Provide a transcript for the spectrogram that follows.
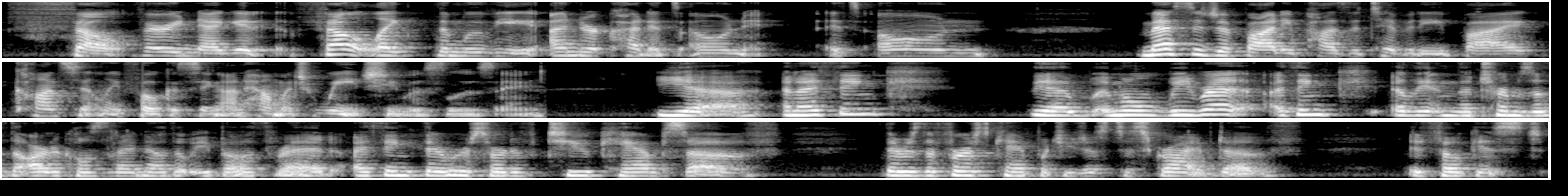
felt very negative felt like the movie undercut its own its own message of body positivity by constantly focusing on how much weight she was losing Yeah, and I think yeah, I mean, we read. I think at in the terms of the articles that I know that we both read, I think there were sort of two camps of. There was the first camp which you just described of, it focused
